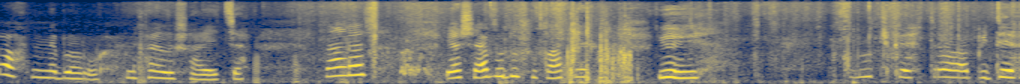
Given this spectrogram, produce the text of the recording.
Ох, не беру, нехай лишається. Зараз я ще буду шукати її ручки, треба піти,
